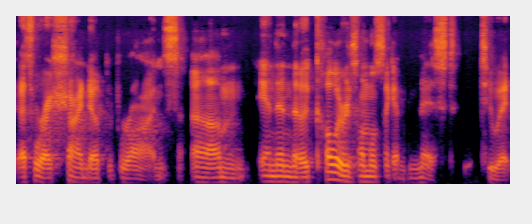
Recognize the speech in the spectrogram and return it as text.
that's where I shined up the bronze. Um, and then the color is almost like a mist to it.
